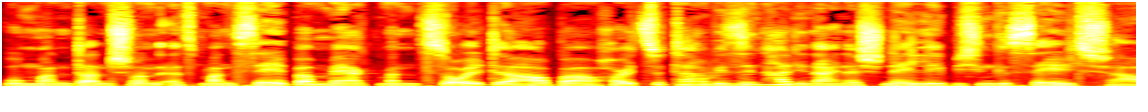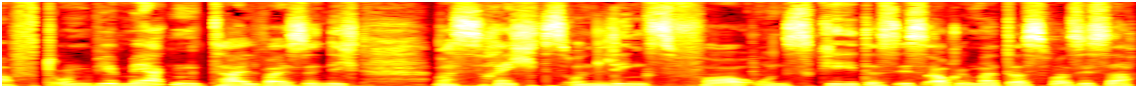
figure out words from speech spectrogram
wo man dann schon, also man selber merkt, man sollte aber heutzutage, wir sind halt in einer schnelllebigen Gesellschaft und wir merken teilweise nicht, was rechts und links vor uns geht. Das ist auch immer das, was ich sage,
